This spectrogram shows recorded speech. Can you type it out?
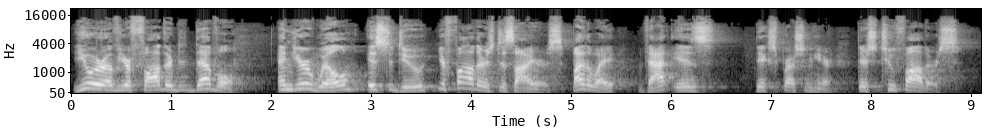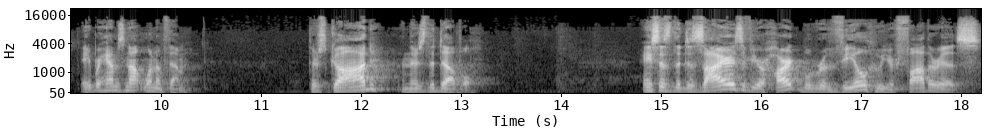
You are of your father, the devil, and your will is to do your father's desires. By the way, that is the expression here. There's two fathers. Abraham's not one of them. There's God and there's the devil. And he says, The desires of your heart will reveal who your father is.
